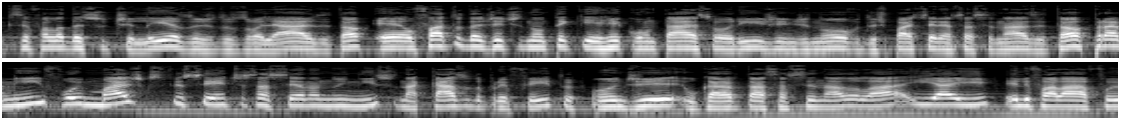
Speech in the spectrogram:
que você falou das sutilezas, dos olhares e tal, é o fato da gente não ter que recontar essa origem de novo, dos pais serem assassinados e tal, pra mim foi mais que suficiente essa cena no início, na casa do prefeito, onde o cara tá assassinado lá, e aí ele fala, ah, foi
